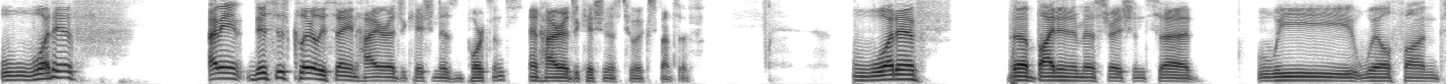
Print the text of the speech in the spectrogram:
What if I mean, this is clearly saying higher education is important and higher education is too expensive. What if the Biden administration said we will fund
